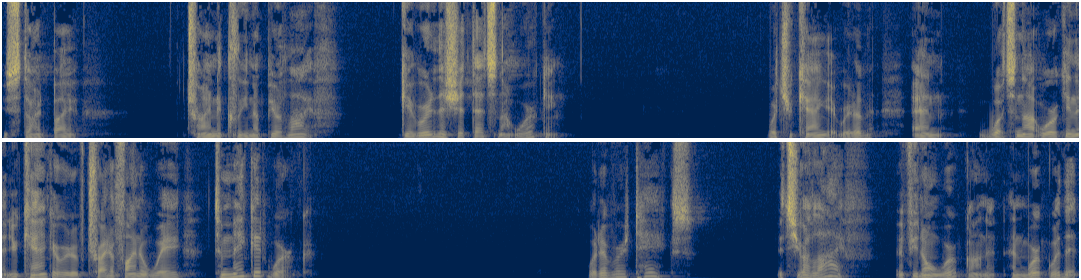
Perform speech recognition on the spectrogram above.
You start by trying to clean up your life. Get rid of the shit that's not working. What you can get rid of, and what's not working that you can't get rid of, try to find a way to make it work. Whatever it takes. It's your life. If you don't work on it and work with it,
